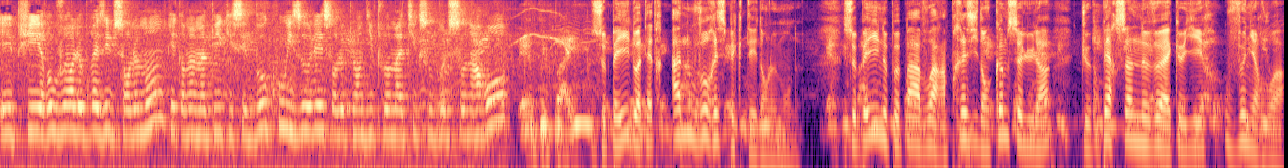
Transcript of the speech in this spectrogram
et puis rouvrir le Brésil sur le monde, qui est quand même un pays qui s'est beaucoup isolé sur le plan diplomatique sous Bolsonaro. Ce pays doit être à nouveau respecté dans le monde. Ce pays ne peut pas avoir un président comme celui-là que personne ne veut accueillir ou venir voir.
